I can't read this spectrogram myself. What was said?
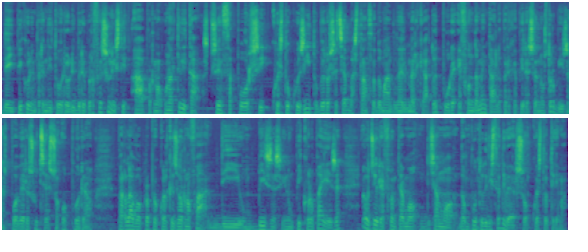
dei piccoli imprenditori o liberi professionisti aprono un'attività senza porsi questo quesito, ovvero se c'è abbastanza domanda nel mercato, eppure è fondamentale per capire se il nostro business può avere successo oppure no. Parlavo proprio qualche giorno fa di un business in un piccolo paese e oggi riaffrontiamo, diciamo, da un punto di vista diverso questo tema.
